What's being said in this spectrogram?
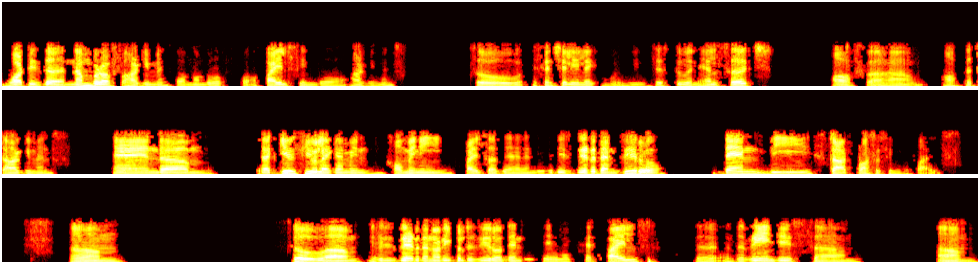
what is the number of arguments or number of files in the arguments. So essentially like we just do an L search of uh, of that arguments and um, that gives you like I mean how many files are there? And if it is greater than 0 then we start processing the files. Um, so um, if it is greater than or equal to 0 then we say like set files. The, the range is um, um,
